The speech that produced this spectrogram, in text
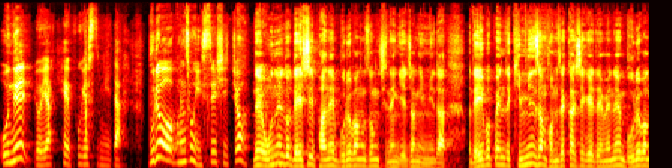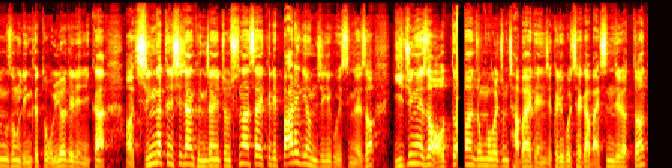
오늘 요약해 보겠습니다. 무료 방송 있으시죠? 네, 오늘도 4시 반에 무료 방송 진행 예정입니다. 네이버 밴드 김민성 검색하시게 되면은 무료 방송 링크 또 올려드리니까 어, 지금 같은 시장 굉장히 좀 순환 사이클이 빠르게 움직이고 있습니다. 그래서 이 중에서 어떠한 종목을 좀 잡아야 되는지 그리고 제가 말씀드렸던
